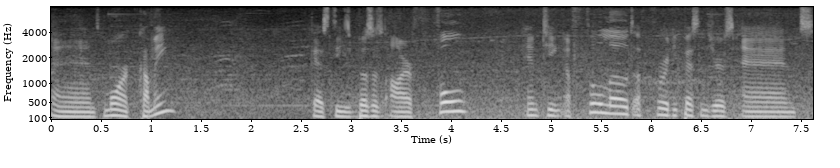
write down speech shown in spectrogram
And more coming. Guess these buses are full. Emptying a full load of 30 passengers and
